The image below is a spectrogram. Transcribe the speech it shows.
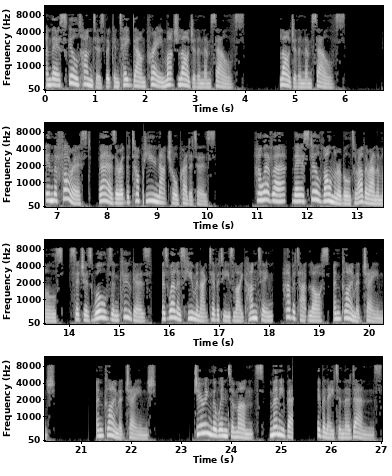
and they are skilled hunters that can take down prey much larger than themselves. Larger than themselves. In the forest, bears are at the top few natural predators. However, they are still vulnerable to other animals, such as wolves and cougars, as well as human activities like hunting, habitat loss, and climate change. And climate change. During the winter months, many bears hibernate in their dens.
